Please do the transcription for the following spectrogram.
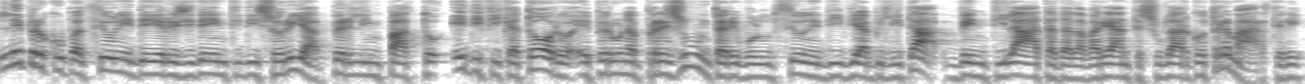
Le preoccupazioni dei residenti di Soria per l'impatto edificatorio e per una presunta rivoluzione di viabilità ventilata dalla variante su Largo Tre Martiri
